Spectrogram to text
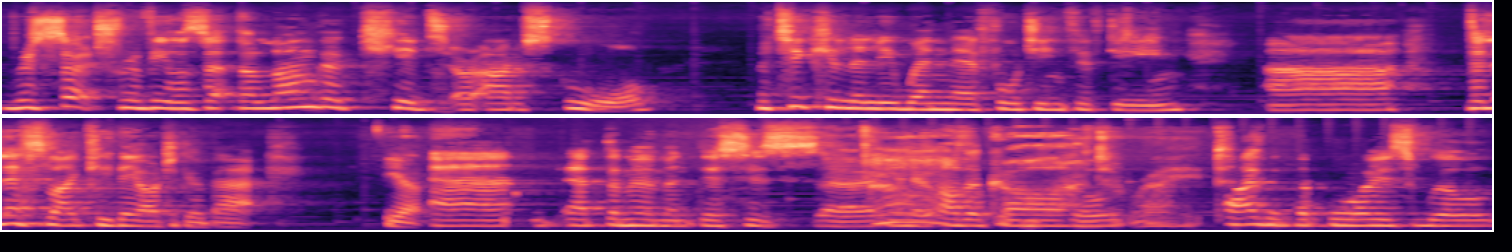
research reveals that the longer kids are out of school, particularly when they're 14, 15, uh, the less likely they are to go back. Yeah. And at the moment, this is, uh, you know, other God, people, right. Either the boys will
